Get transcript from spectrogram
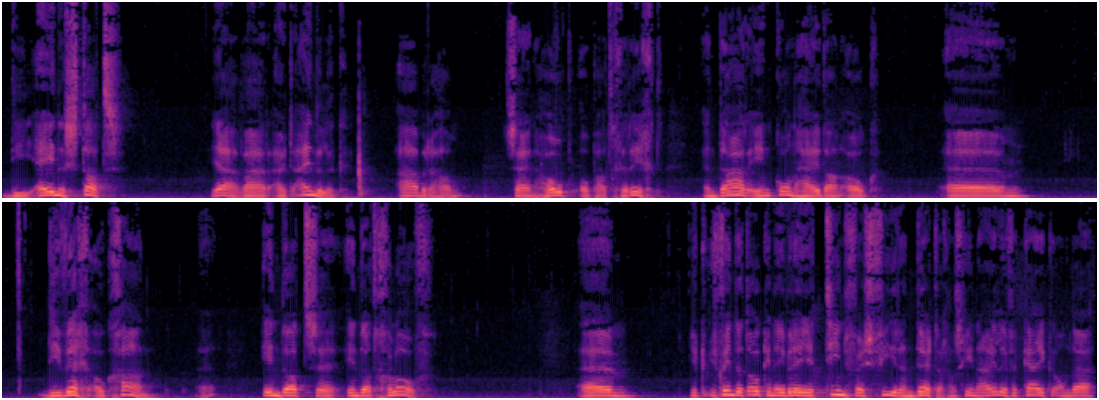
die ene stad, ja, waar uiteindelijk Abraham zijn hoop op had gericht. En daarin kon hij dan ook ehm, die weg ook gaan in dat, in dat geloof. Um, je, je, vindt dat ook in Hebreeën 10, vers 34. Misschien heel even kijken om daar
